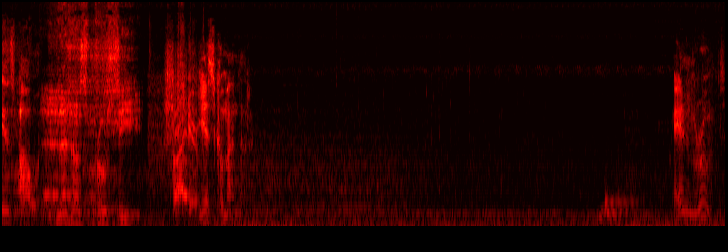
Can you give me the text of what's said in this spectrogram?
is our... Let us proceed. Fighter. Yes, Commander. En route.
